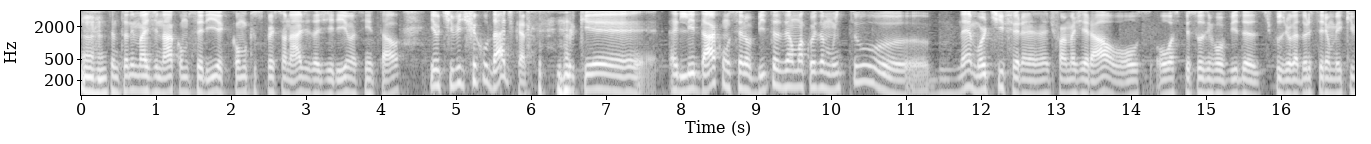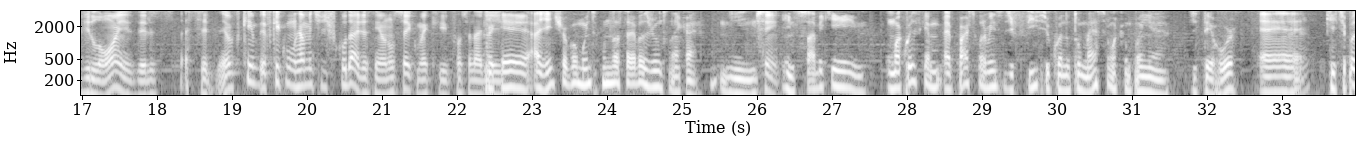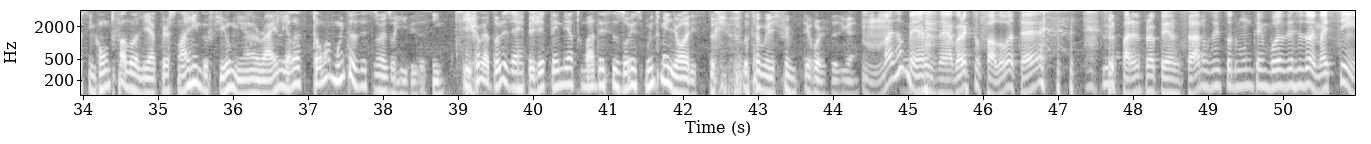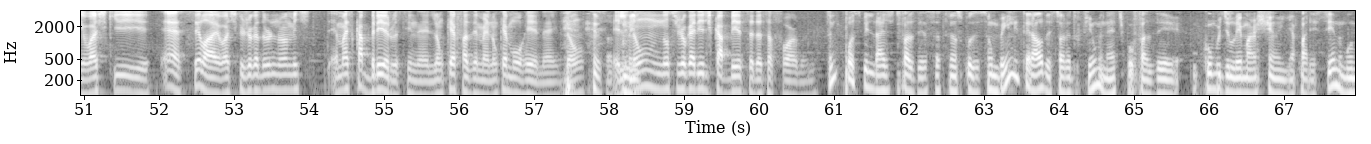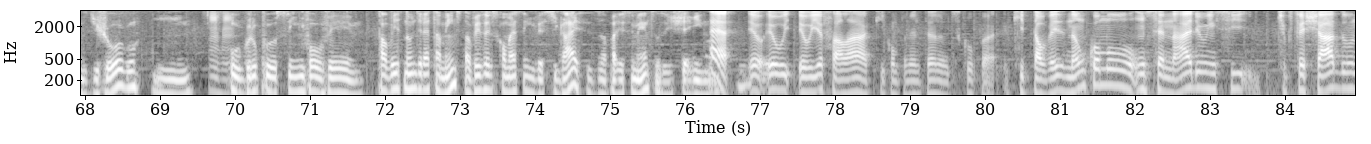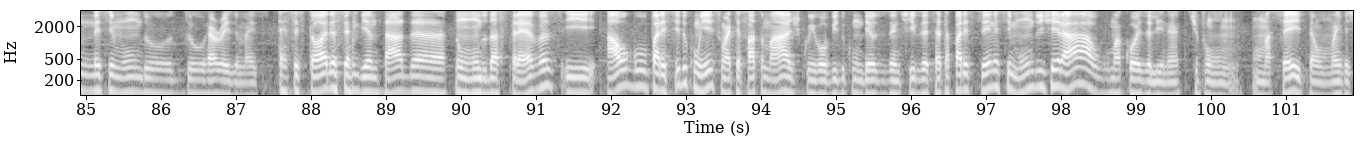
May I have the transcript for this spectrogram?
aham. Tentando imaginar como seria, como que os personagens agiriam assim e tal. E eu tive dificuldade, cara. Porque lidar com os cenobitas é uma coisa muito, né, mortífera, né, de forma geral. Ou, ou as pessoas envolvidas, tipo, os jogadores seriam meio que vilões, eles... assim, Eu fiquei, eu fiquei com realmente dificuldade, assim, eu não sei como é que funcionaria isso. Porque a gente jogou muito Mundo das Trevas junto, né, cara? E Sim. E tu sabe que uma coisa que é, é particularmente difícil quando tu mestra uma campanha de terror é Uhum. que, tipo assim, como tu falou ali, a personagem do filme, a Riley, ela toma muitas decisões horríveis, assim. Sim. E jogadores de RPG tendem a tomar decisões muito melhores do que os protagonistas de filme de terror, tá ligado? Mais ou menos, né? Agora que tu falou, até parando pra pensar, não sei se todo mundo tem boas decisões, mas sim, eu acho que. É, sei lá, eu acho que o jogador normalmente é mais cabreiro, assim, né? Ele não quer fazer merda, não quer morrer, né? Então, ele não, não se jogaria de cabeça dessa forma, né? Tem possibilidade de fazer essa transposição bem literal da história do filme, né? Tipo, fazer o cubo de Le Marchand e aparecer no mundo de jogo e Uhum. o grupo se envolver, talvez não diretamente, talvez eles comecem a investigar esses desaparecimentos e cheguem no. É, eu, eu, eu ia falar aqui, complementando, desculpa, que talvez não como um cenário em si. tipo, fechado nesse mundo do Hellraiser, mas essa história ser ambientada num mundo das trevas e algo parecido com isso, um artefato mágico envolvido com deuses antigos, etc., aparecer nesse mundo e gerar alguma coisa ali, né? Tipo, um, uma seita, uma investigação,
